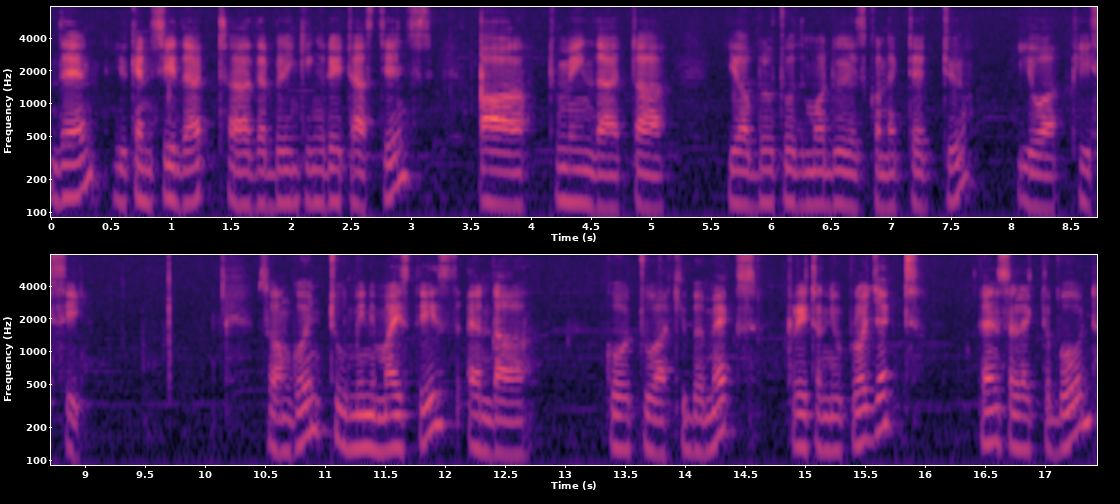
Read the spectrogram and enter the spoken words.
Then you can see that uh, the blinking rate has changed uh, to mean that uh, your Bluetooth module is connected to your PC so I'm going to minimize this and uh, go to a CubeMX create a new project then select the board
